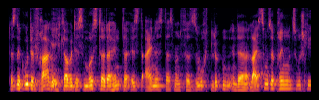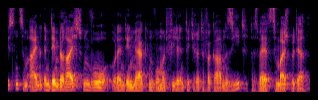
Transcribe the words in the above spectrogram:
Das ist eine gute Frage. Ich glaube, das Muster dahinter ist eines, dass man versucht, Lücken in der Leistungserbringung zu schließen. Zum einen in den Bereichen, wo oder in den Märkten, wo man viele integrierte Vergaben sieht. Das wäre jetzt zum Beispiel der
